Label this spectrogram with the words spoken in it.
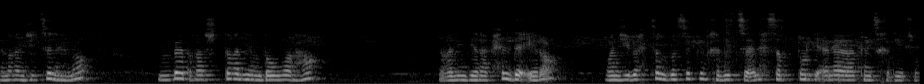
هنا غنجي حتى لهنا. من بعد غنشدها غادي ندورها. غادي نديرها بحال دائرة. وغنجيبها حتى البلاصه فين خديت على حسب الطول اللي أنا كنت خديته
